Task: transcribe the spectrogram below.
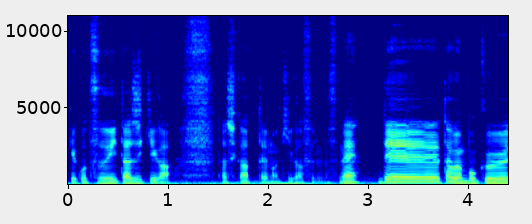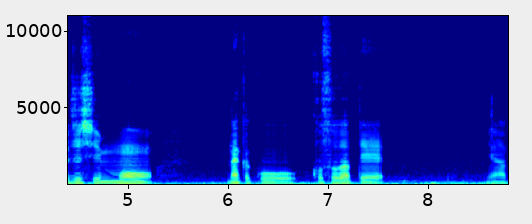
結構続いた時期が確かあったような気がするんですね。で多分僕自身もなんかこう子育ていや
